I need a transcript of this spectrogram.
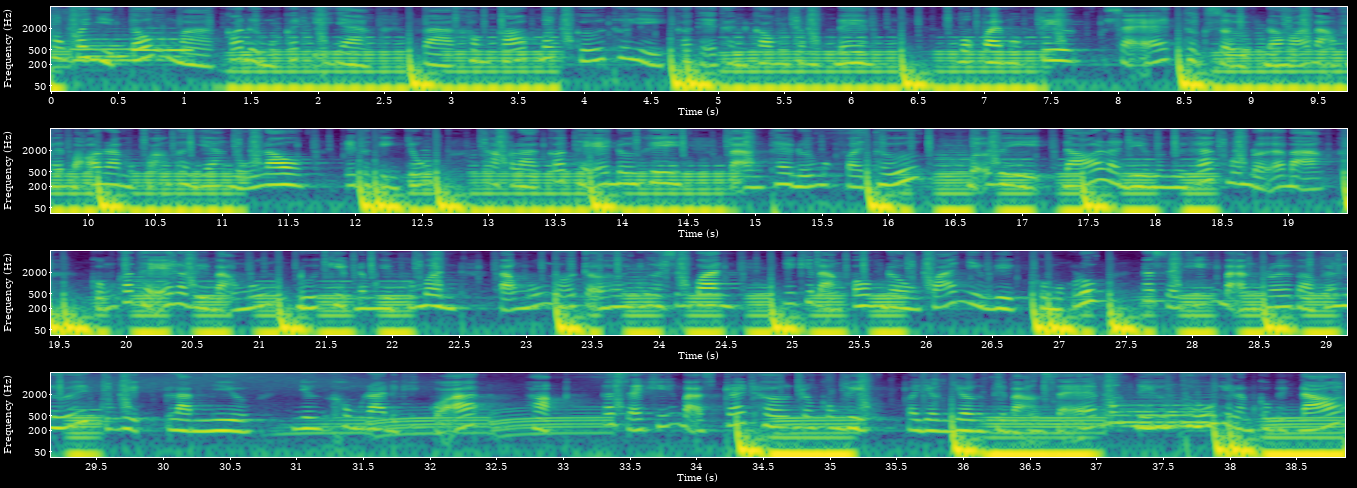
không có gì tốt mà có được một cách dễ dàng và không có bất cứ thứ gì có thể thành công trong một đêm. Một vài mục tiêu sẽ thực sự đòi hỏi bạn phải bỏ ra một khoảng thời gian đủ lâu để thực hiện chúng, hoặc là có thể đôi khi bạn theo đuổi một vài thứ bởi vì đó là điều mà người khác mong đợi ở bạn cũng có thể là vì bạn muốn đuổi kịp đồng nghiệp của mình, bạn muốn nổi trội hơn những người xung quanh. Nhưng khi bạn ôm đồn quá nhiều việc cùng một lúc, nó sẽ khiến bạn rơi vào cái lưới của việc làm nhiều nhưng không ra được kết quả. Hoặc nó sẽ khiến bạn stress hơn trong công việc và dần dần thì bạn sẽ mất đi hứng thú khi làm công việc đó.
